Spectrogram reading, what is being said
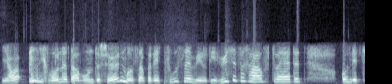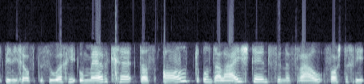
Ja, ich wohne da wunderschön, muss aber jetzt raus, weil die Häuser verkauft werden. Und jetzt bin ich auf der Suche und merke, dass alt und alleinstehend für eine Frau fast ein bisschen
